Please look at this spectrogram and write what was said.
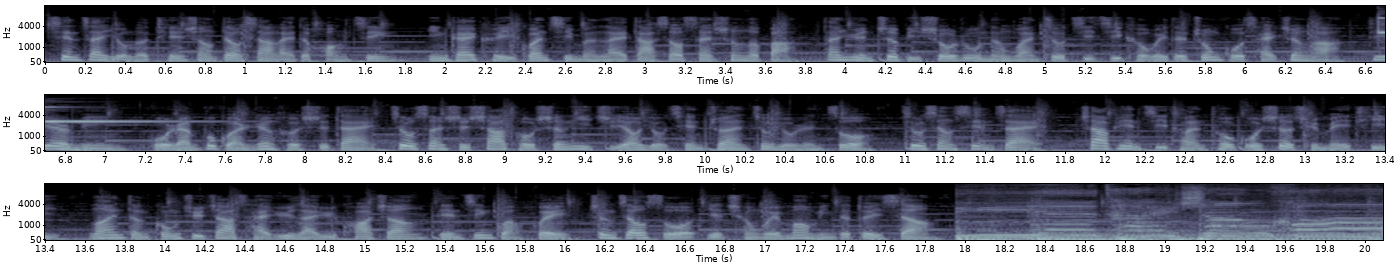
现在有了天上掉下来的黄金，应该可以关起门来大笑三声了吧？但愿这笔收入能挽救岌岌可危的中国财政啊！第二名，果然不管任何时代，就算是杀头生意，只要有钱赚。就有人做，就像现在诈骗集团透过社群媒体、Line 等工具诈财愈来愈夸张，连金管会、证交所也成为冒名的对象。一夜太猖狂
